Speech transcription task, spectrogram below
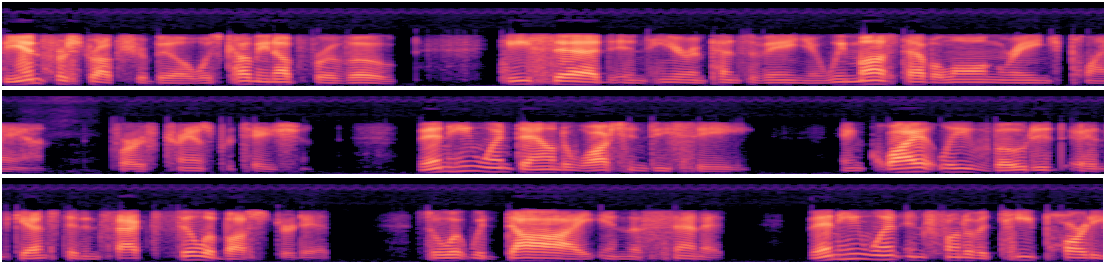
the infrastructure bill was coming up for a vote, he said in here in Pennsylvania, we must have a long range plan for transportation. Then he went down to Washington, D.C and quietly voted against it, in fact, filibustered it so it would die in the Senate. Then he went in front of a Tea Party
